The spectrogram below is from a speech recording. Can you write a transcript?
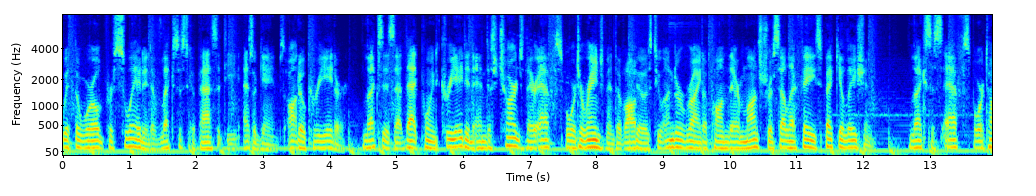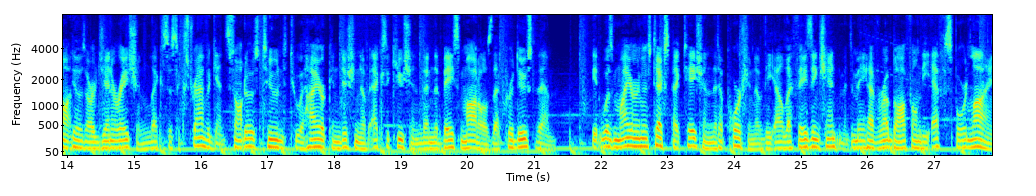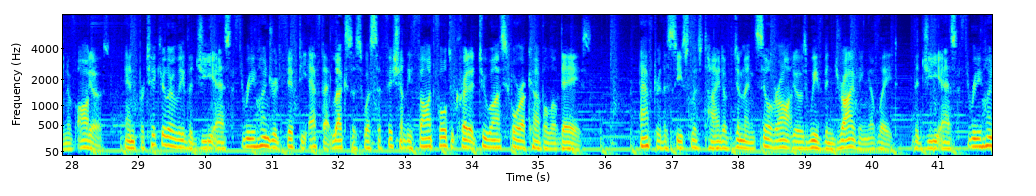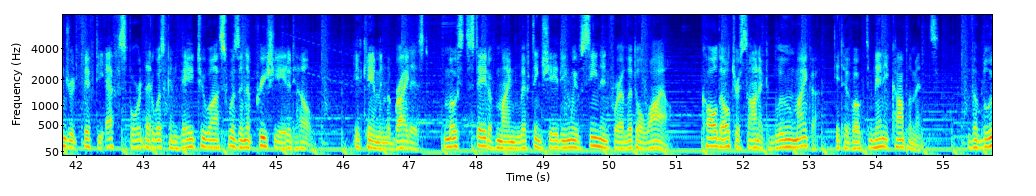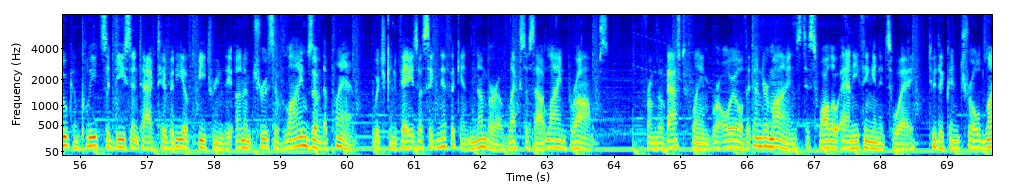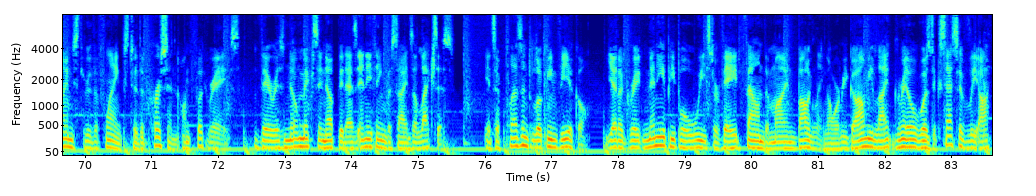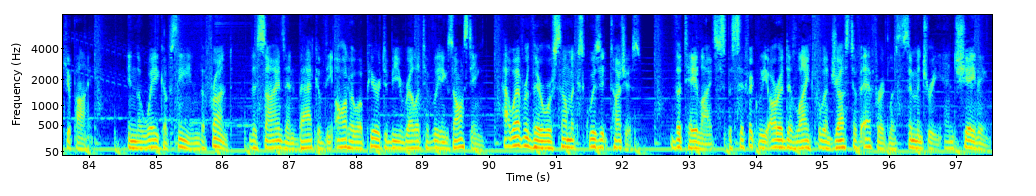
with the world persuaded of Lexus' capacity as a games auto creator, Lexus at that point created and discharged their F-Sport arrangement of autos to underwrite upon their monstrous LFA speculation. Lexus F-Sport autos are generation Lexus extravagance autos tuned to a higher condition of execution than the base models that produced them. It was my earnest expectation that a portion of the LFA's enchantment may have rubbed off on the F-Sport line of autos, and particularly the GS350F that Lexus was sufficiently thoughtful to credit to us for a couple of days. After the ceaseless tide of dim and silver autos we've been driving of late, the GS350F Sport that was conveyed to us was an appreciated help. It came in the brightest, most state-of-mind lifting shading we've seen in for a little while. Called ultrasonic blue mica, it evoked many compliments. The blue completes a decent activity of featuring the unobtrusive lines of the plan, which conveys a significant number of Lexus outline prompts. From the vast flame broil that undermines to swallow anything in its way, to the controlled lines through the flanks to the person on foot race, there is no mixing up it as anything besides a Lexus. It's a pleasant-looking vehicle, Yet a great many people we surveyed found the mind-boggling origami light grille was excessively occupied. In the wake of seeing the front, the sides and back of the auto appear to be relatively exhausting, however there were some exquisite touches. The taillights specifically are a delightful adjust of effortless symmetry and shading.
